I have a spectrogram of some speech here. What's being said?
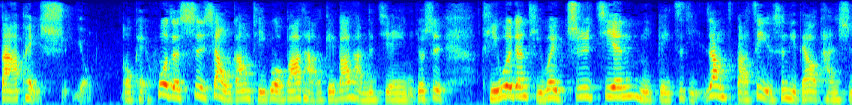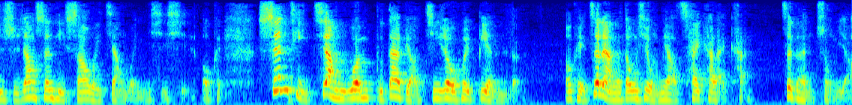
搭配使用。OK，或者是像我刚刚提过，巴塔给巴塔的建议，你就是体位跟体位之间，你给自己让把自己的身体都要弹实实，让身体稍微降温一些些。OK，身体降温不代表肌肉会变冷。OK，这两个东西我们要拆开来看，这个很重要。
